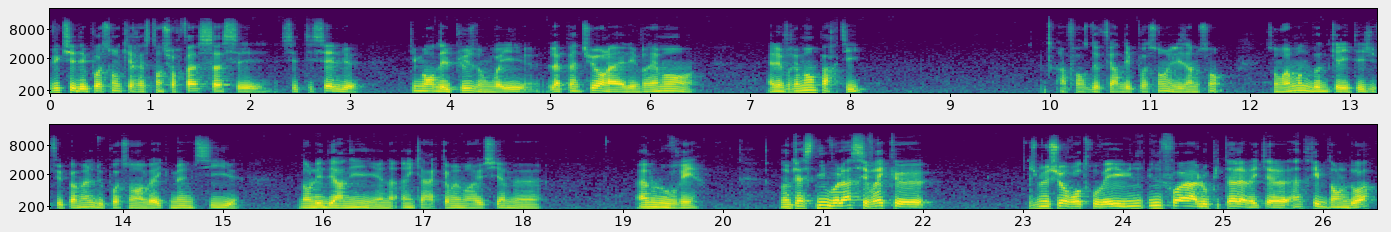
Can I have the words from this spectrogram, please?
vu que c'est des poissons qui restent en surface, ça c'était celle qui mordait le plus. Donc vous voyez, la peinture là, elle est vraiment, elle est vraiment partie à force de faire des poissons et les hameçons sont vraiment de bonne qualité. J'ai fait pas mal de poissons avec, même si euh, dans les derniers, il y en a un qui a quand même réussi à me, l'ouvrir. Donc à ce niveau-là, c'est vrai que je me suis retrouvé une, fois à l'hôpital avec euh, un trip dans le doigt.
